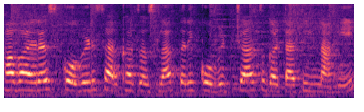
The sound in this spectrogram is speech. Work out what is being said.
हा व्हायरस कोविड सारखाच असला तरी कोविडच्याच गटातील नाही.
